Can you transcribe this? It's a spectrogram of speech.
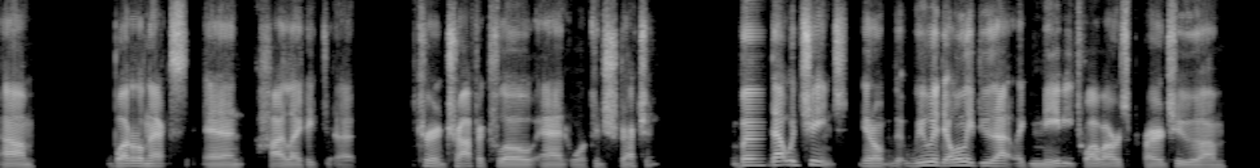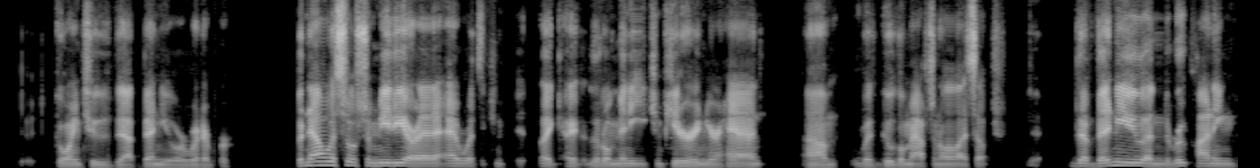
um, bottlenecks and highlight uh, current traffic flow and or construction. But that would change you know we would only do that like maybe 12 hours prior to um, going to that venue or whatever. But now with social media and with the, like a little mini computer in your hand um, with google maps and all that stuff the venue and the route planning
